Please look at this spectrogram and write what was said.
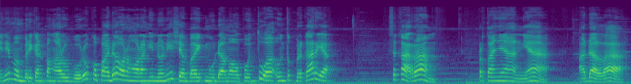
ini memberikan pengaruh buruk kepada orang-orang Indonesia baik muda maupun tua untuk berkarya. Sekarang, pertanyaannya adalah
